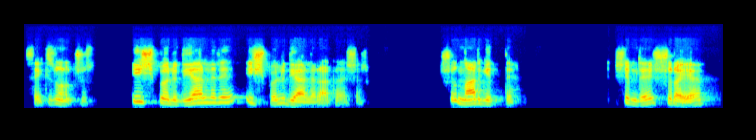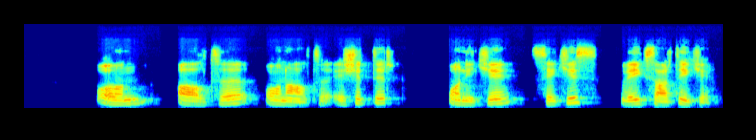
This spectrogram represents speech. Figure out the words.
8 unutmuşuz. İş bölü diğerleri, iş bölü diğerleri arkadaşlar. Şunlar gitti. Şimdi şurayı 10, 6, 16 eşittir. 12, 8 ve x artı 2.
